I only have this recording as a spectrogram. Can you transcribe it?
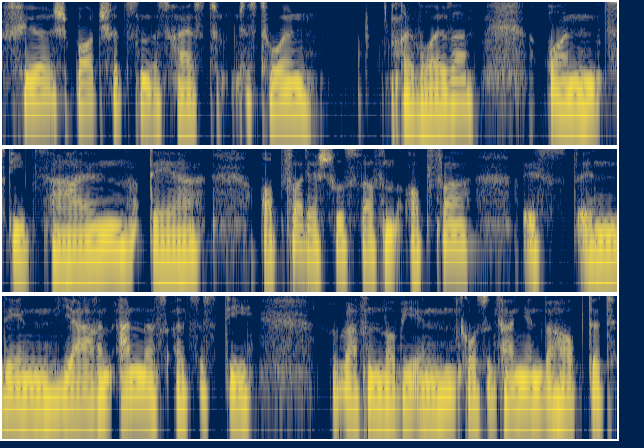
für Sportschützen, das heißt Pistolen, Revolver. Und die Zahlen der Opfer, der Schusswaffenopfer, ist in den Jahren anders, als es die Waffenlobby in Großbritannien behauptet,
